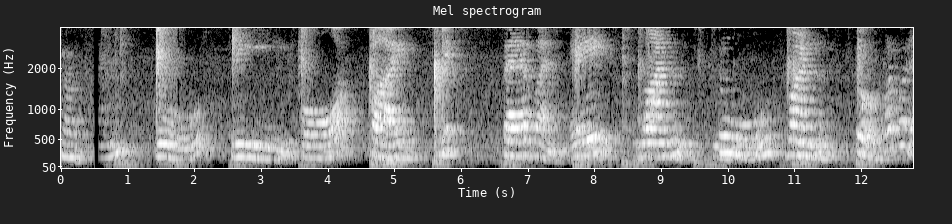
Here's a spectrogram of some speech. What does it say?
One two four, five, six, seven, eight, one, two, one, two. കുഴപ്പമില്ല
